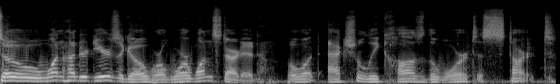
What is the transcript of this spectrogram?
So 100 years ago, World War One started. But what actually caused the war to start?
